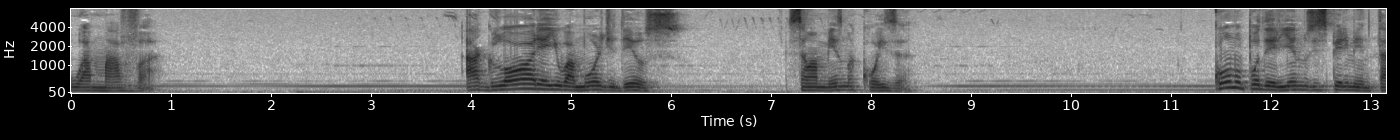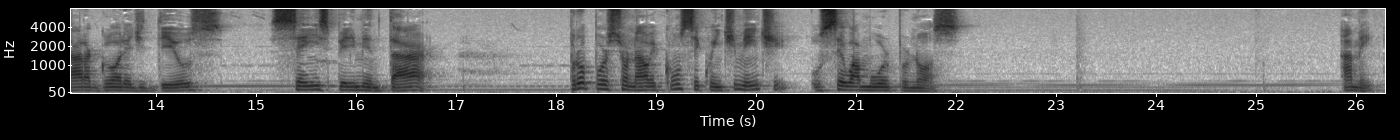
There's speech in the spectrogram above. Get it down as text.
o amava. A glória e o amor de Deus são a mesma coisa. Como poderíamos experimentar a glória de Deus sem experimentar proporcional e consequentemente o seu amor por nós? Amém.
